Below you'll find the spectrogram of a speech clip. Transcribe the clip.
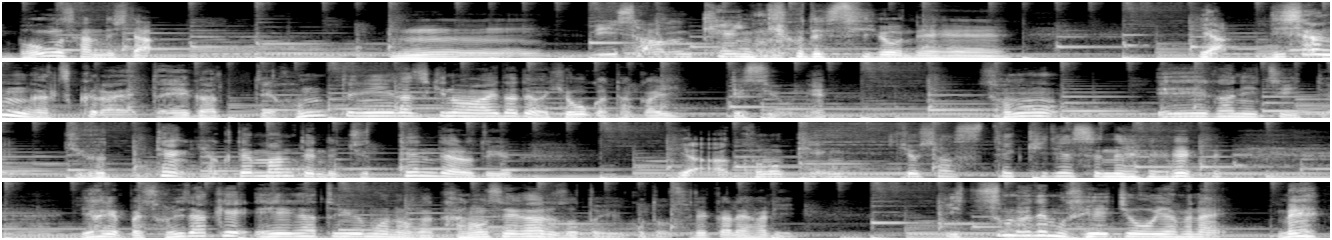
ボンさんでした。うーん、リさん謙虚ですよね。いや、リさんが作られた映画って本当に映画好きの間では評価高いですよね。その映画について10点、100点満点で10点であるという、いやこの謙虚さ素敵ですね。いややっぱりそれだけ映画というものが可能性があるぞということそれからやはりいつまでも成長をやめないね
